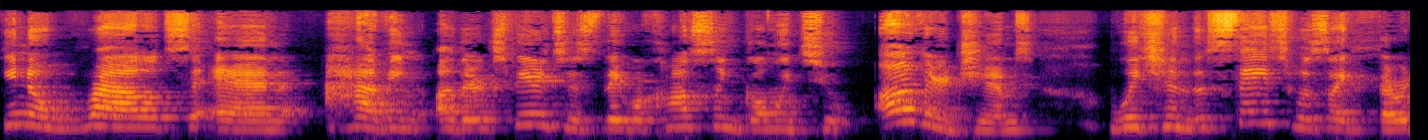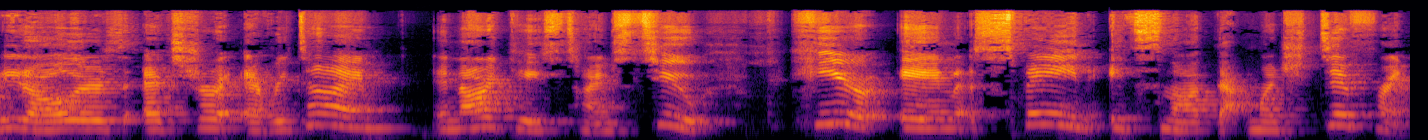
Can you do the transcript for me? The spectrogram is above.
you know routes and having other experiences they were constantly going to other gyms which in the States was like $30 extra every time. In our case, times two. Here in Spain, it's not that much different.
